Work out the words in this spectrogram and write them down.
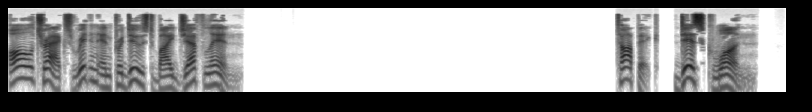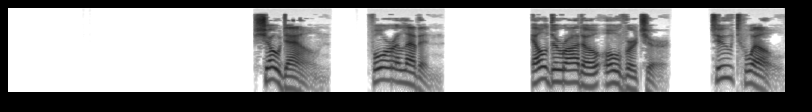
All tracks written and produced by Jeff Lynne. Topic: Disc 1. Showdown 411. Eldorado Overture 212.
